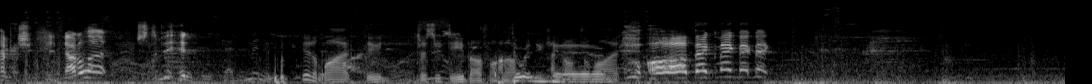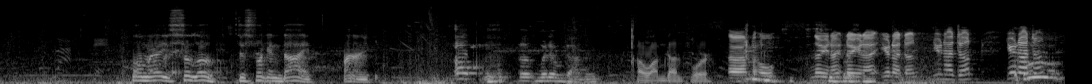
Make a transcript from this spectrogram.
Not a lot, just a bit. You did a lot, dude. Just your debuff on him. Do what you I helped a lot. Oh, back, back, back, back. Oh man, he's so low. Just fucking die. Finally. Oh! Uh, widow got me. Oh, I'm done for. Oh, I'm the ult. No, you're not. No, you're not. You're not done. You're not done. You're not done.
